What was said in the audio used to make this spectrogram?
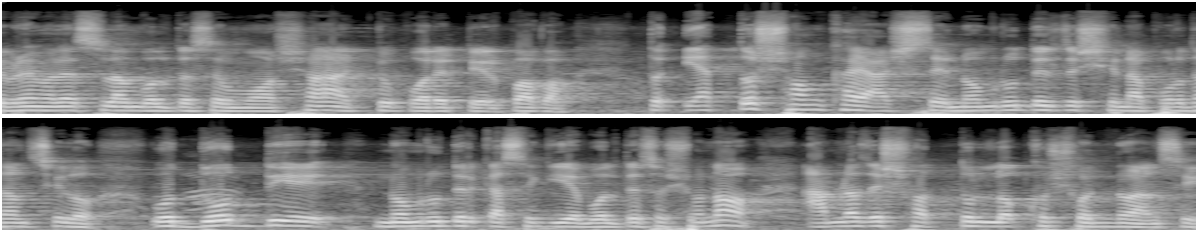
ইব্রাহিম আলাইসালাম বলতেছে, মশা, একটু পরে টের পাবা। তো এত সংখ্যায় আসছে, নমরুদের যে সেনা প্রধান ছিল, ও দৌড় দিয়ে নমরুদের কাছে গিয়ে বলতেছে, শোনো, আমরা যে সত্তর লক্ষ সৈন্য আনছি,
